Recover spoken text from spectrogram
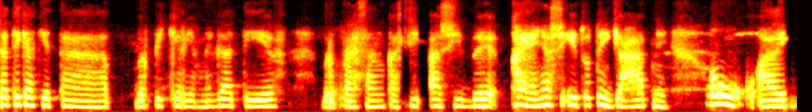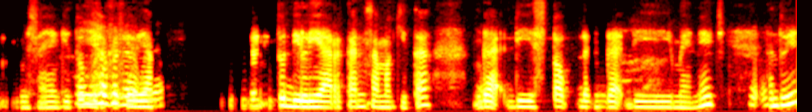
ketika kita berpikir yang negatif, berprasangka si A si B, kayaknya si itu tuh jahat nih. Hmm. Oh, kok aing misalnya gitu iya, berpikir bener, yang dan itu diliarkan sama kita, nggak di stop dan nggak di manage, hmm. tentunya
